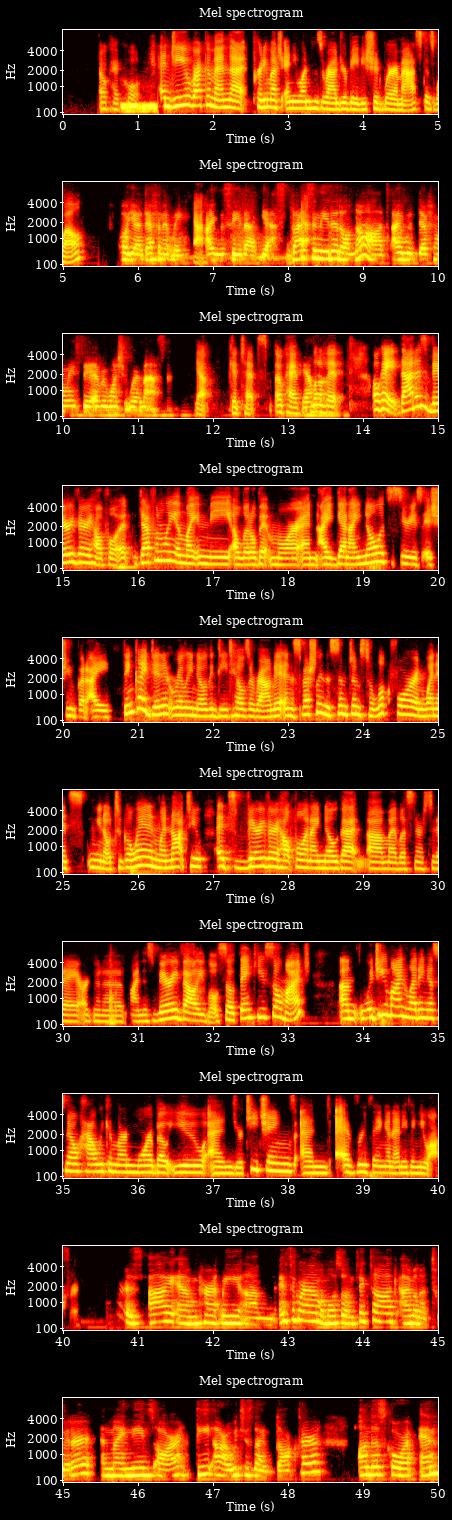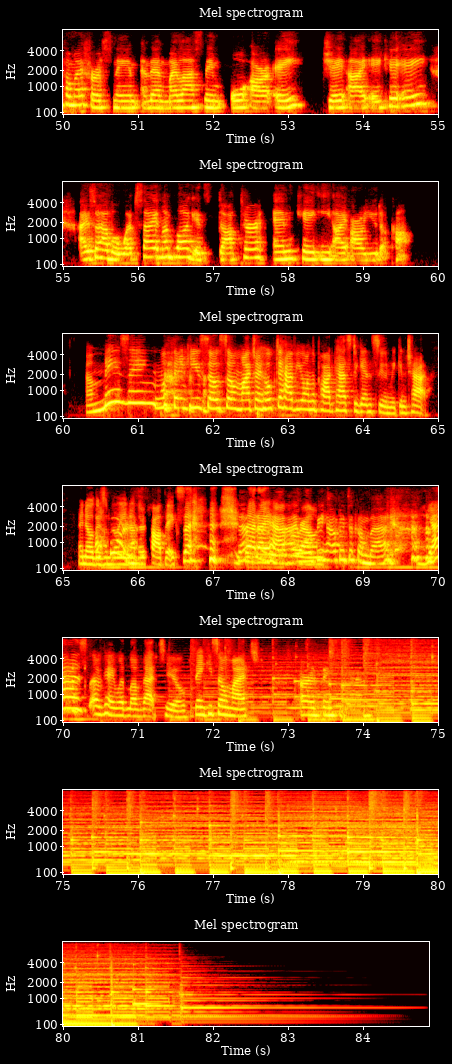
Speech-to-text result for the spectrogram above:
Okay, cool. And do you recommend that pretty much anyone who's around your baby should wear a mask as well? Oh yeah, definitely. Yeah. I would say that yes, vaccinated yeah. or not, I would definitely say everyone should wear a mask. Yeah good tips. Okay, yeah. love it. Okay, that is very very helpful. It definitely enlightened me a little bit more and I again, I know it's a serious issue, but I think I didn't really know the details around it and especially the symptoms to look for and when it's, you know, to go in and when not to. It's very very helpful and I know that uh, my listeners today are going to find this very valuable. So thank you so much. Um, would you mind letting us know how we can learn more about you and your teachings and everything and anything you offer? Course. I am currently on Instagram. I'm also on TikTok. I'm on Twitter, and my names are Dr, which is like doctor underscore N for my first name, and then my last name O R A J I A K A. I also have a website, my blog. It's com. Amazing. Well, thank you so, so much. I hope to have you on the podcast again soon. We can chat. I know there's of a million course. other topics that, that I have around. I will be happy to come back. yes. Okay. Would love that too. Thank you so much. All right. Thank you.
